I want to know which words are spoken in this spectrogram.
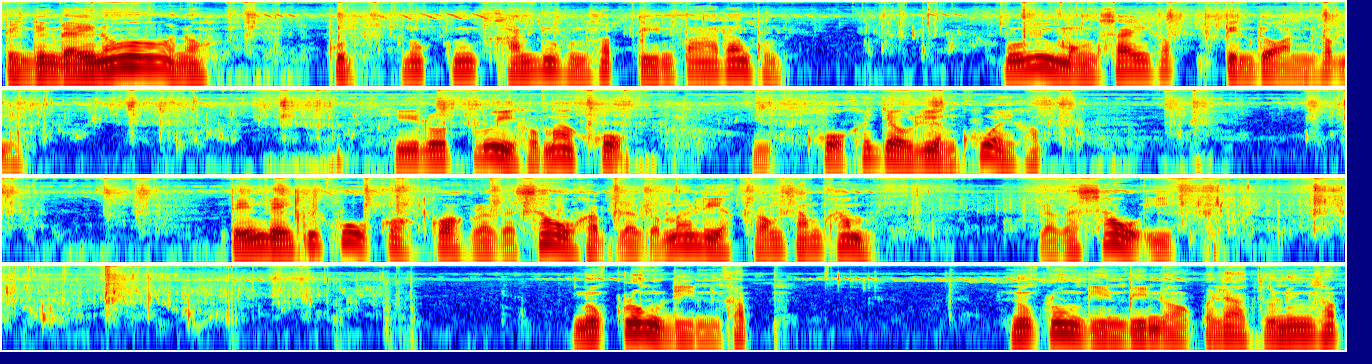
เป็นจังไดเนาะเนาะผุดนกมันขันอยู่ผุนครับ ตีนปลาทั้งผุนบ่มีมองไส้ครับ เป็นดอนครับนี่ขี่รถลุยเขามาโคก โคกเขาเจ้าเลี้ยงคุ้ยครับเป็นจั่งใดคือคู่กอกกอกแล้วก็เศร้าครับ แล้วก็มาเรียกสองสามคำแล้วก็เศร้าอีก นกลุ่งดินครับ นกลุ่งดินบินออกไปแล้วตัวหนึงครับ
